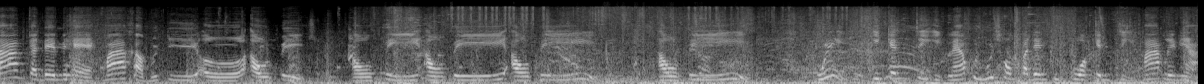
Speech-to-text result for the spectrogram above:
ล่างกระเด็นแหกมากค่ะเมื่อกี้ เออ เอาสิเอาสีเอาสีเอาสีเอาสี อุ้ยอีเกนจิอีกแล้วคุณผู้ชมประเด็นคือกลัวเกนจิมากเลยเนี่ย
